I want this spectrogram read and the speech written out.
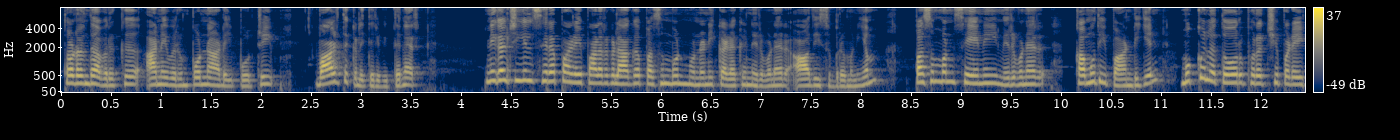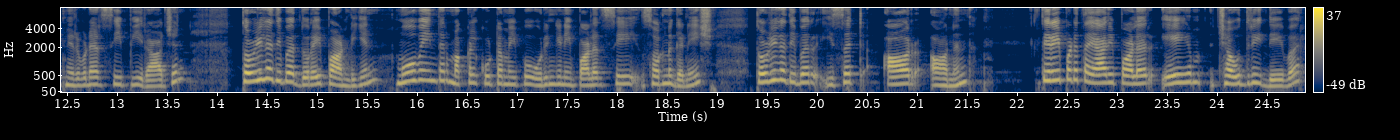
தொடர்ந்து அவருக்கு அனைவரும் பொன்னாடை போற்றி வாழ்த்துக்களை தெரிவித்தனர். நிகழ்ச்சியில் சிறப்பு அழைப்பாளர்களாக பசும்பொன் முன்னணி கழக நிறுவனர் ஆதி சுப்பிரமணியம் பசும்பொன் சேனை நிறுவனர் கமுதி பாண்டியன் முக்குலத்தோர் புரட்சிப்படை நிறுவனர் சி. பி. ராஜன் தொழிலதிபர் துரைபாண்டியன் மூவேந்தர் மக்கள் கூட்டமைப்பு ஒருங்கிணைப்பாளர் சே. சொர்ண கணேஷ் தொழிலதிபர் இசட் ஆர். ஆனந்த் திரைப்பட தயாரிப்பாளர் A M Chowdhury Devar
